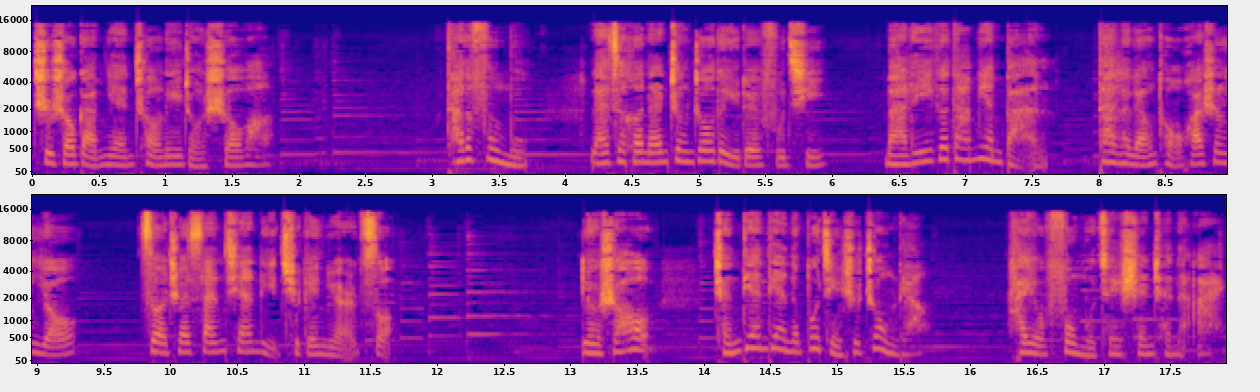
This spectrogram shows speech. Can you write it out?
吃手擀面成了一种奢望。他的父母，来自河南郑州的一对夫妻，买了一个大面板，带了两桶花生油，坐车三千里去给女儿做。有时候，沉甸甸的不仅是重量，还有父母最深沉的爱。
